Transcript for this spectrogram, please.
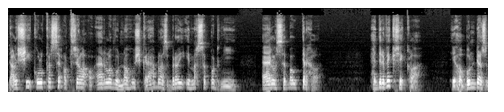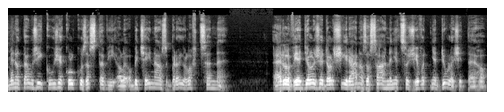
Další kulka se otřela o Erlovu nohu, škrábla zbroj i maso pod ní. Earl sebou trhl. Hedr vykřikla. Jeho bunda z minotauří kůže kulku zastaví, ale obyčejná zbroj lovce ne. Earl věděl, že další rána zasáhne něco životně důležitého.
